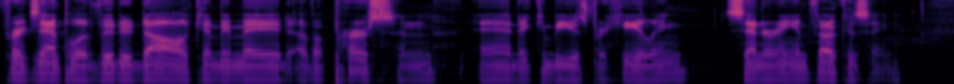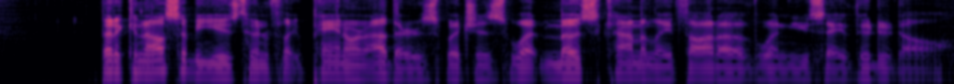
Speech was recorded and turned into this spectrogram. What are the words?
for example, a voodoo doll can be made of a person, and it can be used for healing, centering, and focusing. But it can also be used to inflict pain on others, which is what most commonly thought of when you say voodoo doll.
